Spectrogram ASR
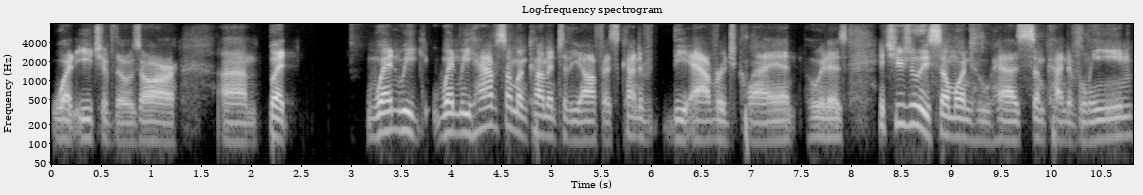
what each of those are, um, but when we when we have someone come into the office kind of the average client who it is it's usually someone who has some kind of lien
